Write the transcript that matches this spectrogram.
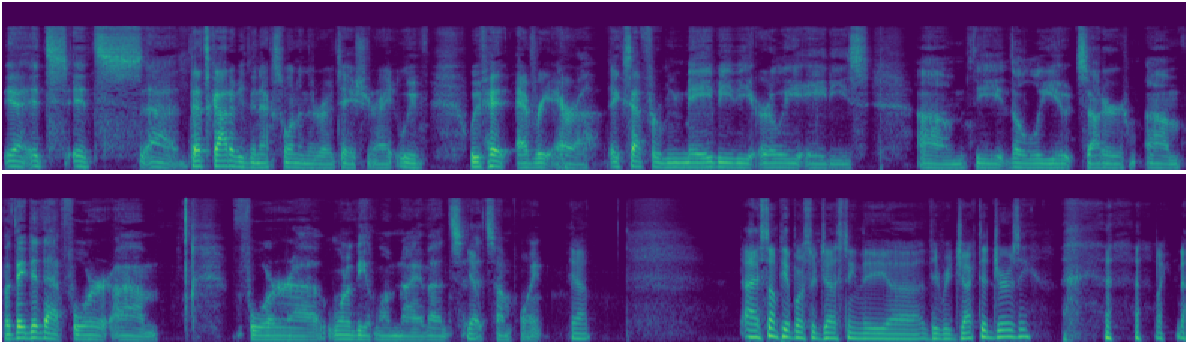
yeah, it's it's uh, that's got to be the next one in the rotation, right? We've we've hit every era except for maybe the early '80s, um, the the Liute Sutter, um, but they did that for um, for uh, one of the alumni events Yep. at some point. Yeah. Uh, some people are suggesting the uh, the rejected jersey. like no,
